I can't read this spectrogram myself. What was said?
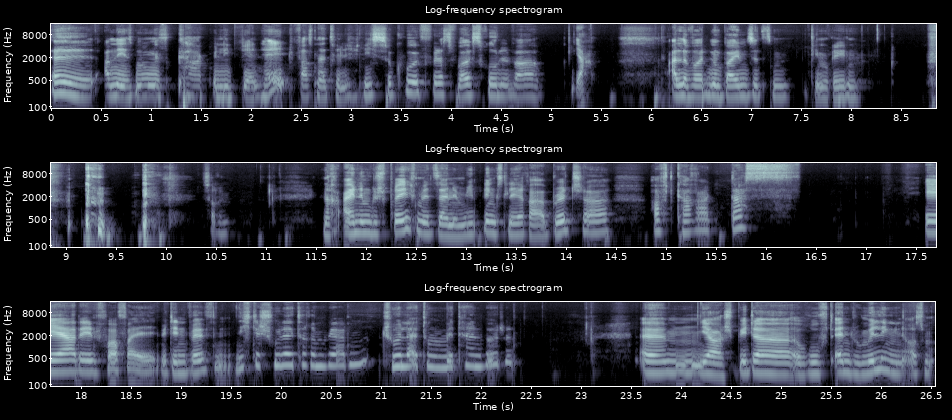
äh, am nächsten Morgen ist Kark beliebt wie ein Held, was natürlich nicht so cool für das Wolfsrudel war. Ja, alle wollten nur bei ihm sitzen, mit ihm reden. Sorry. Nach einem Gespräch mit seinem Lieblingslehrer Bridger hofft Karak, dass er den Vorfall mit den Wölfen nicht der Schulleiterin werden, Schulleitung mitteilen würde. Ähm, ja, später ruft Andrew Milling ihn aus dem,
